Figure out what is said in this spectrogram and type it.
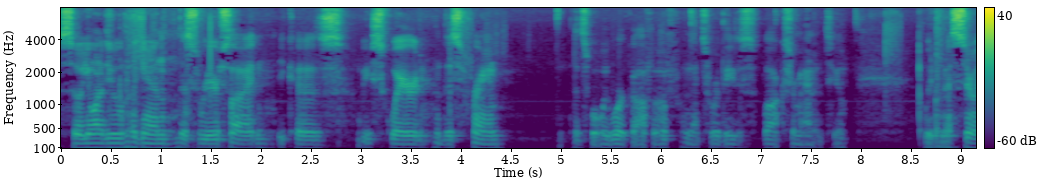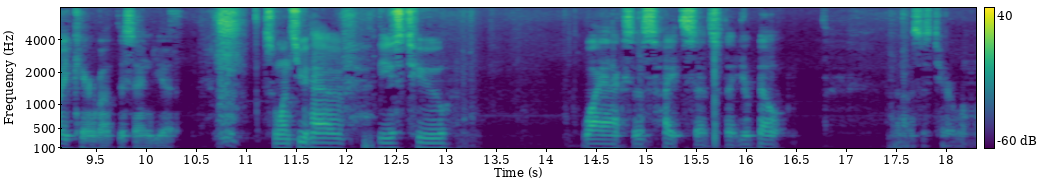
So you want to do, again, this rear side, because we squared this frame. That's what we work off of, and that's where these blocks are mounted to. We don't necessarily care about this end yet. So once you have these two y-axis height sets so that your belt, oh, this is terrible,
